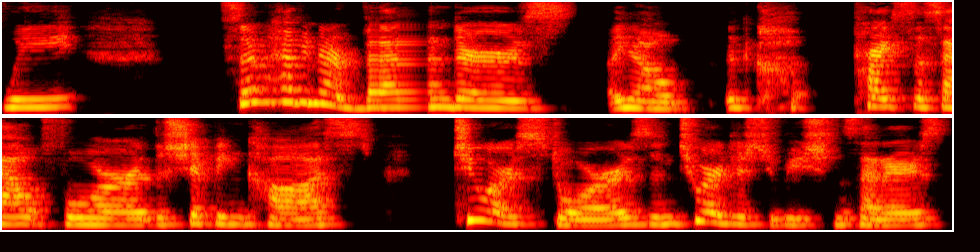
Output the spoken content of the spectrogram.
we instead of having our vendors you know price us out for the shipping cost to our stores and to our distribution centers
